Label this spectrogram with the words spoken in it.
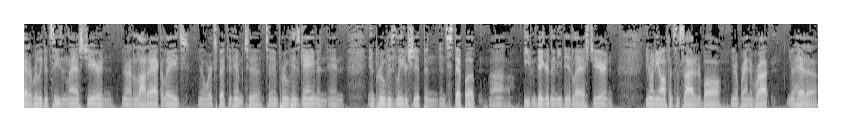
had a really good season last year and, you know, had a lot of accolades. You know, we're expecting him to, to improve his game and, and improve his leadership and, and step up, uh, even bigger than he did last year. And, you know, on the offensive side of the ball, you know, Brandon Brock, you know, had a,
